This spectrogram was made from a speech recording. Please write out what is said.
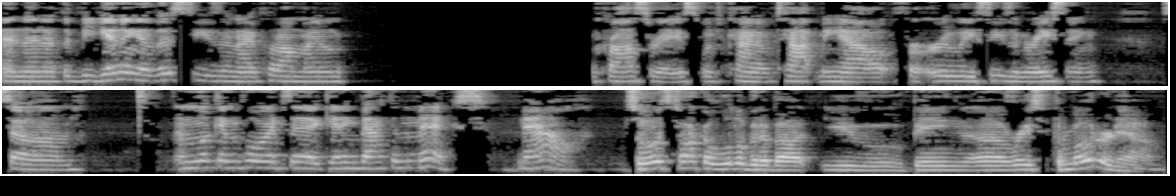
and then at the beginning of this season, I put on my own cross race, which kind of tapped me out for early season racing. So, um, I'm looking forward to getting back in the mix now. So let's talk a little bit about you being a race promoter now.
